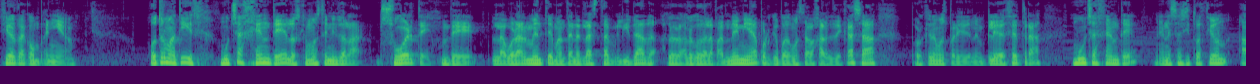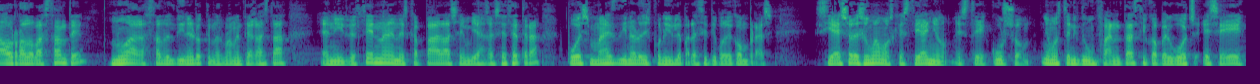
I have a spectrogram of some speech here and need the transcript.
cierta compañía. Otro matiz, mucha gente, los que hemos tenido la suerte de laboralmente mantener la estabilidad a lo largo de la pandemia, porque podemos trabajar desde casa, porque no hemos perdido el empleo, etcétera, mucha gente en esa situación ha ahorrado bastante, no ha gastado el dinero que normalmente gasta en ir de cena, en escapadas, en viajes, etcétera, pues más dinero disponible para ese tipo de compras. Si a eso le sumamos que este año, este curso, hemos tenido un fantástico Apple Watch SE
